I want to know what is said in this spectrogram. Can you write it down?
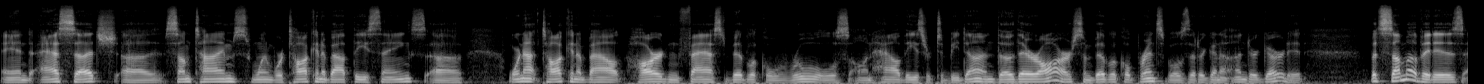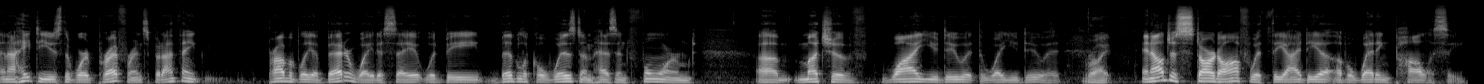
and as such, uh, sometimes when we're talking about these things, uh, we're not talking about hard and fast biblical rules on how these are to be done, though there are some biblical principles that are going to undergird it. But some of it is, and I hate to use the word preference, but I think probably a better way to say it would be biblical wisdom has informed um, much of why you do it the way you do it. Right. And I'll just start off with the idea of a wedding policy,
